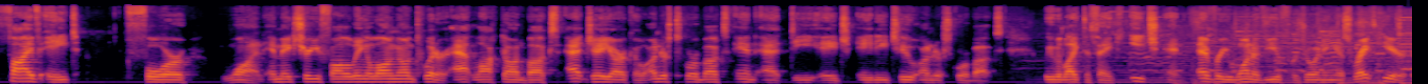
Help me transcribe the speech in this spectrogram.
5841. And make sure you're following along on Twitter at Locked On Bucs, at JYarcho underscore Bucs, and at DH82 underscore Bucs. We would like to thank each and every one of you for joining us right here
